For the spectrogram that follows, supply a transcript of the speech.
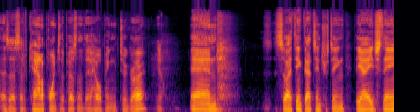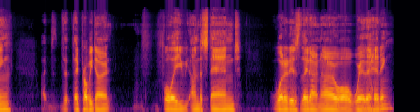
as a sort of counterpoint to the person that they're helping to grow. Yeah. And so I think that's interesting. The age thing, that they probably don't fully understand what it is they don't know or where they're heading,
